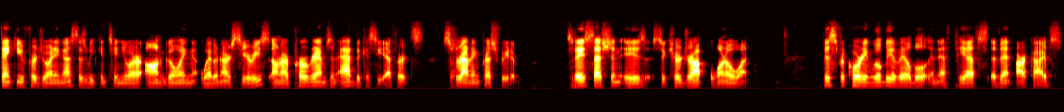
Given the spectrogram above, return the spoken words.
Thank you for joining us as we continue our ongoing webinar series on our programs and advocacy efforts surrounding press freedom. Today's session is Secure Drop 101. This recording will be available in FPF's event archives,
